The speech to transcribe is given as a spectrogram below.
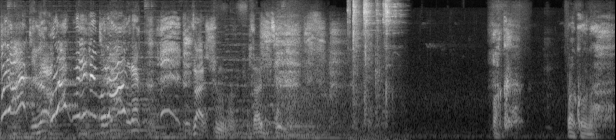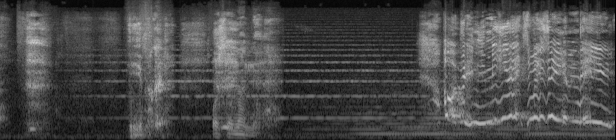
Bırak! Bırak beni bırak! Bırak. Ver şunu bana. Ver bir tane. Bak. Bak ona. İyi bak. O senin annen. O benim hiçbir şeyim değil.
